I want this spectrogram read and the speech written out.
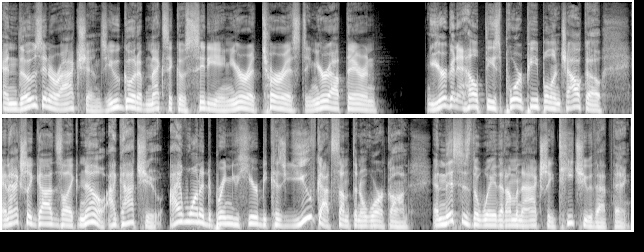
And those interactions, you go to Mexico City and you're a tourist and you're out there and You're going to help these poor people in Chalco. And actually, God's like, no, I got you. I wanted to bring you here because you've got something to work on. And this is the way that I'm going to actually teach you that thing.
